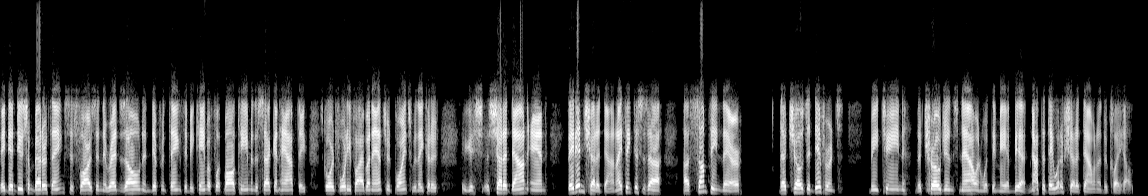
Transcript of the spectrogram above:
They did do some better things as far as in the red zone and different things. They became a football team in the second half. They scored 45 unanswered points when they could have shut it down, and they didn't shut it down. I think this is a, a something there that shows a difference between the Trojans now and what they may have been. Not that they would have shut it down under Clay Helton,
